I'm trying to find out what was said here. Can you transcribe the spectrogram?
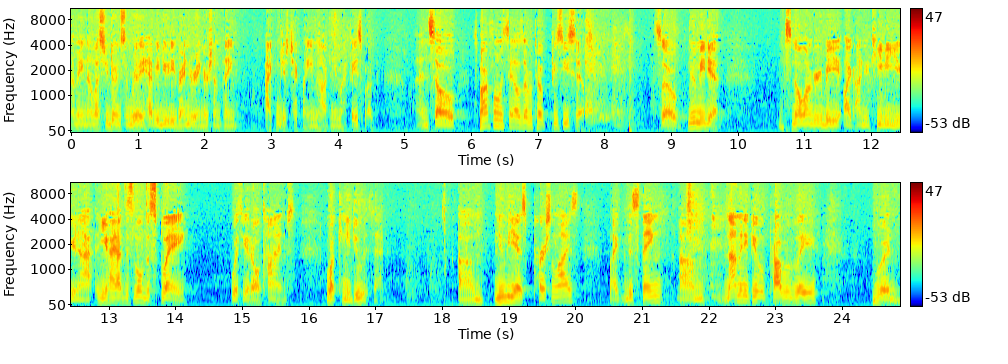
I mean, unless you're doing some really heavy-duty rendering or something, I can just check my email. I can do my Facebook. And so smartphone sales overtook PC sales. So new media. It's no longer going to be like on your TV. You're not, you have this little display with you at all times. What can you do with that? Um, new media is personalized. Like this thing, um, not many people probably would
